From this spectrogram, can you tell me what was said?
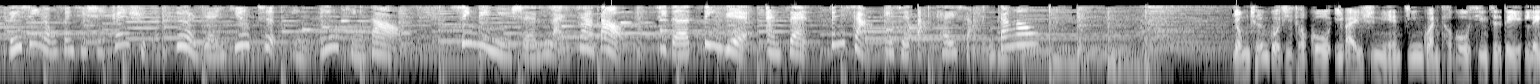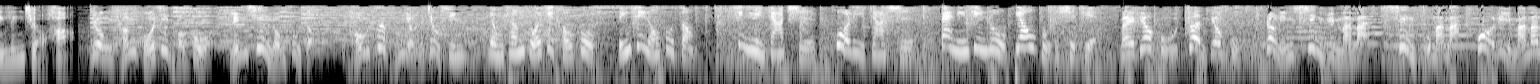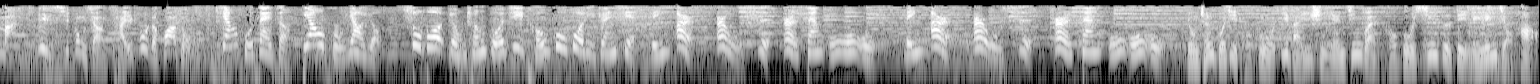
林信荣分析师专属的个人 YouTube 影音频道《幸运女神来驾到》，记得订阅、按赞、分享，并且打开小铃铛哦。永诚国际投顾一百一十年金管投顾性质第零零九号。永诚国际投顾林信荣副总，投资朋友的救星。永诚国际投顾林信荣副总。幸运加持，获利加持，带您进入标股的世界。买标股赚标股，让您幸运满满，幸福满满，获利满满满，一起共享财富的花朵。江湖再走，标股要有。速播永诚国际投顾获利专线零二二五四二三五五五零二二五四二三五五五。永诚国际投顾一百一十年金管投顾新字第零零九号。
